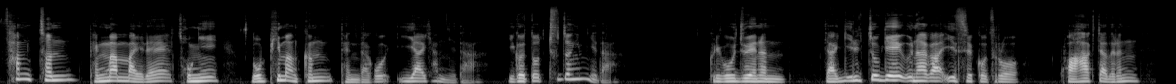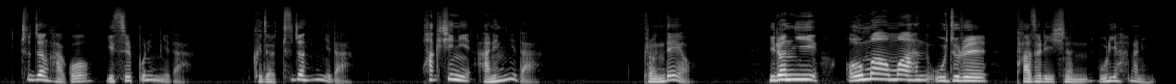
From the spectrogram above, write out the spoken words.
3,100만 마일의 종이 높이만큼 된다고 이야기합니다. 이것도 추정입니다. 그리고 우주에는 약 1조 개의 은하가 있을 것으로 과학자들은 추정하고 있을 뿐입니다. 그저 추정입니다. 확신이 아닙니다. 그런데요, 이런 이 어마어마한 우주를 다스리시는 우리 하나님,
